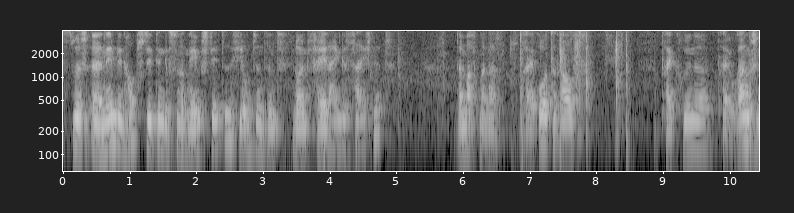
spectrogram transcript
Zwisch, äh, neben den Hauptstädten gibt es noch Nebenstädte. Hier unten sind neun Felder eingezeichnet. Da macht man dann drei rote drauf, drei grüne, drei orange.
